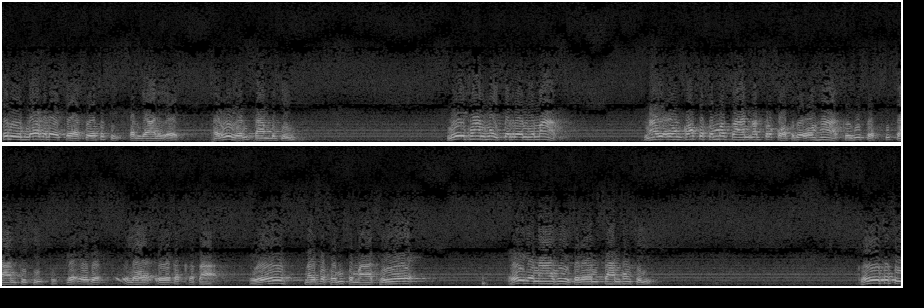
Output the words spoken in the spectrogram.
สรุปแล้วก็ได้แก่ตัวสติปัญญานี้เองให้รู้เห็นตามเป็นจริงมีท่านให้เจริญให้มาก ในองค์ของปฐมฌานอันประกอบไปด้วยองค์ห้าคือวิตกวิจารปิติสุขและเอและเอตคตาหรือในปฐมสมาธิเอกนาที่เจริญการทั้งสี่ คือสติ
